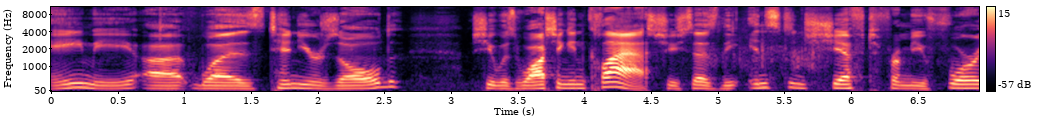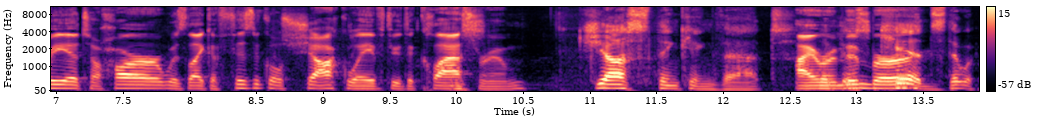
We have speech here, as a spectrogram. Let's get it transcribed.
Amy uh, was 10 years old. She was watching in class. She says the instant shift from euphoria to horror was like a physical shockwave through the classroom. just thinking that I Like remember- kids that were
